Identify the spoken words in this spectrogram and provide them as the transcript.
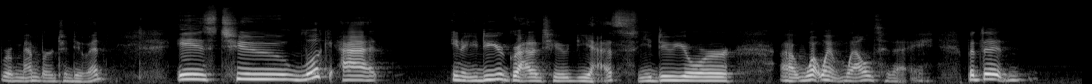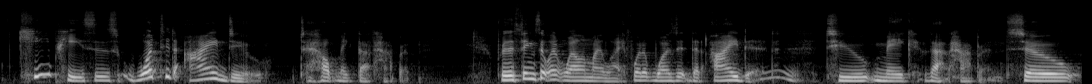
remember to do it, is to look at, you know, you do your gratitude, yes, you do your uh, what went well today, but the key piece is what did I do to help make that happen? For the things that went well in my life, what was it that I did to make that happen? So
